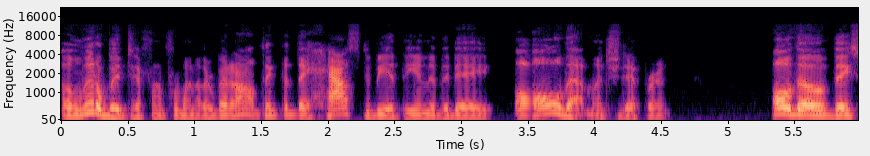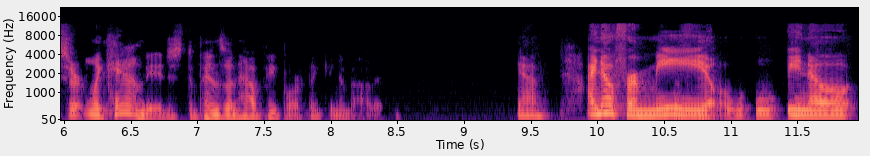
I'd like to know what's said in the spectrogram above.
a little bit different from one another. But I don't think that they have to be at the end of the day all that much different. Although they certainly can be. It just depends on how people are thinking about it. Yeah. I know for me, you know,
